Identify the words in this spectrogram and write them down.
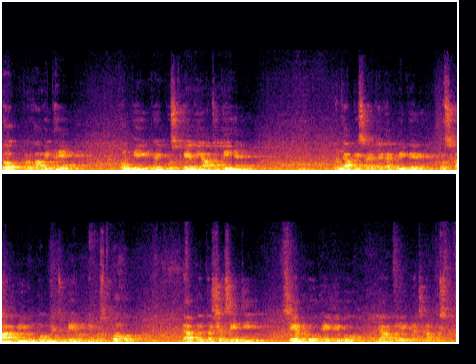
लोग प्रभावित हैं, उनकी कई पुस्तकें भी आ चुकी हैं। पंजाबी साहित्य अकादमी के पुरस्कार भी उनको मिल चुके हैं, उनकी पुस्तकों को। डॉक्टर दर्शन सिंह जी से अनुरोध है कि वो यहाँ पर एक रचना प्रस्तुत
